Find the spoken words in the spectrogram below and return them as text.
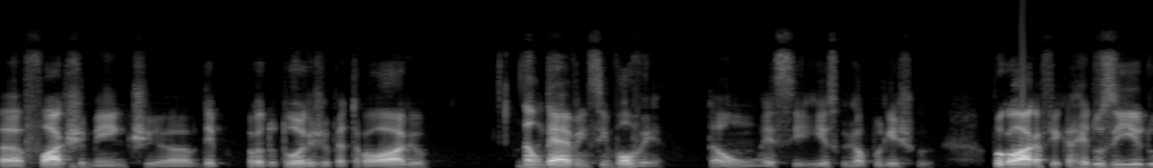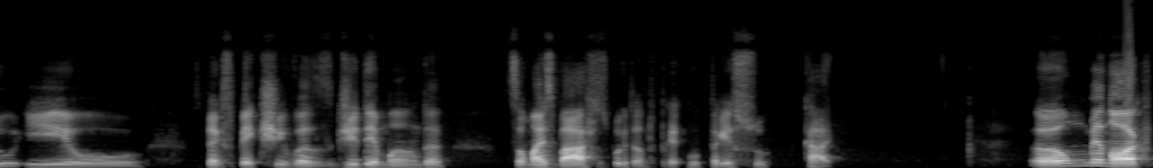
uh, fortemente uh, de produtores de petróleo não devem se envolver. Então, esse risco geopolítico, por hora, fica reduzido e as perspectivas de demanda são mais baixas, portanto, o preço cai. Um menor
